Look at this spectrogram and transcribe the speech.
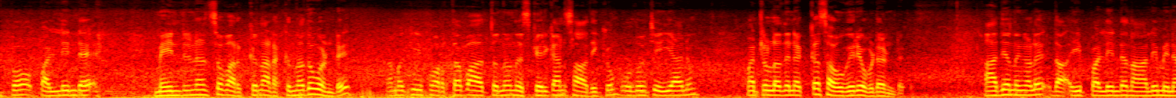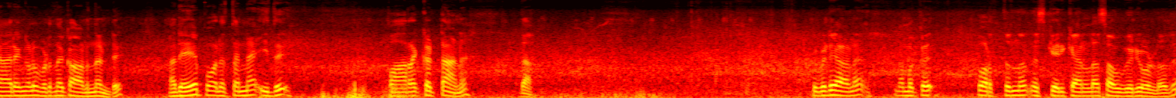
ഇപ്പോൾ പള്ളിന്റെ മെയിന്റനൻസ് വർക്ക് നടക്കുന്നത് കൊണ്ട് നമുക്ക് ഈ പുറത്തെ ഭാഗത്തുനിന്ന് നിസ്കരിക്കാൻ സാധിക്കും. ഒന്നും ചെയ്യാനും മറ്റുള്ളതിനൊക്കെ സൗകര്യം ഇവിടെ ഉണ്ട്. ആദ്യം നിങ്ങൾ ഈ പള്ളിന്റെ നാല് മിനാരങ്ങൾ ഇവിടുന്ന് കാണുന്നുണ്ട്. അതേപോലെ തന്നെ ഇത് പാറക്കെട്ടാണ്. ഇതാ. ഇവിടെയാണ് നമുക്ക് പുറത്തുനിന്ന് നിസ്കരിക്കാനുള്ള സൗകര്യം ഉള്ളത്.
